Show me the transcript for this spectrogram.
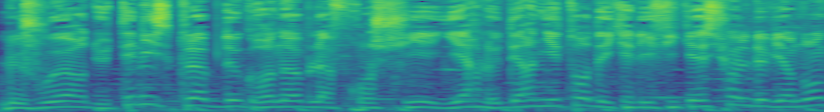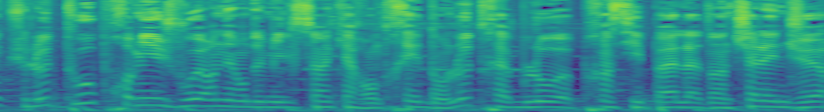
Le joueur du tennis club de Grenoble a franchi hier le dernier tour des qualifications. Il devient donc le tout premier joueur né en 2005 à rentrer dans le tableau principal d'un challenger.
